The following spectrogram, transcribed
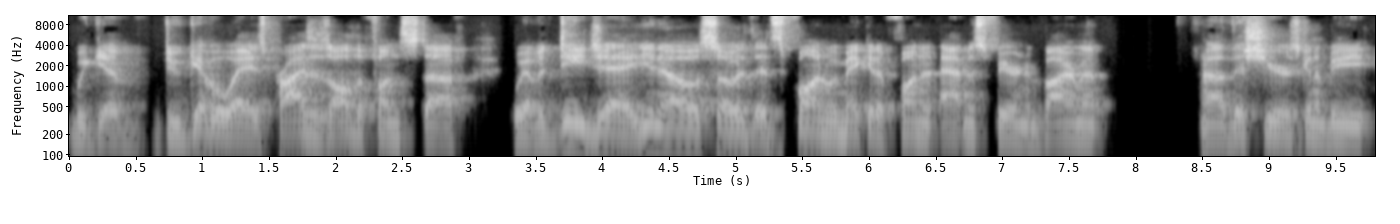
we give do giveaways, prizes, all the fun stuff we have a DJ, you know, so it's fun. We make it a fun atmosphere and environment. Uh, this year is going to be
